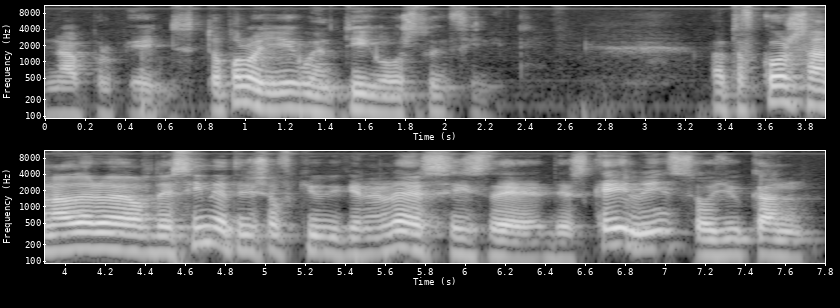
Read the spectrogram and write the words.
an appropriate topology when t goes to infinity. But of course, another of the symmetries of cubic NLS is the, the scaling. So you can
